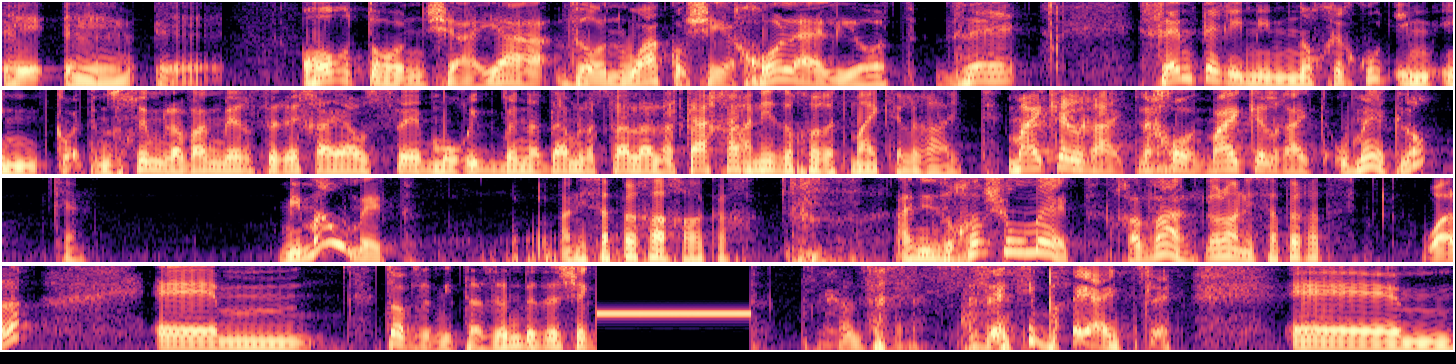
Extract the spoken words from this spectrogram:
אה, אה, אורטון שהיה, ואונוואקו שיכול היה להיות, זה... סנטרים עם נוכחות, עם, עם, אתם זוכרים את בן מרסר, איך היה עושה, מוריד בן אדם לסל על התחת? אני זוכר את מייקל רייט. מייקל רייט, נכון, מייקל רייט. הוא מת, לא? כן. ממה הוא מת? אני אספר לך אחר כך. אני זוכר שהוא מת, חבל. לא, לא, אני אספר לך את הסיפור. וואלה? אמ, טוב, זה מתאזן בזה ש... אז, אז אין לי בעיה עם זה. אמ,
